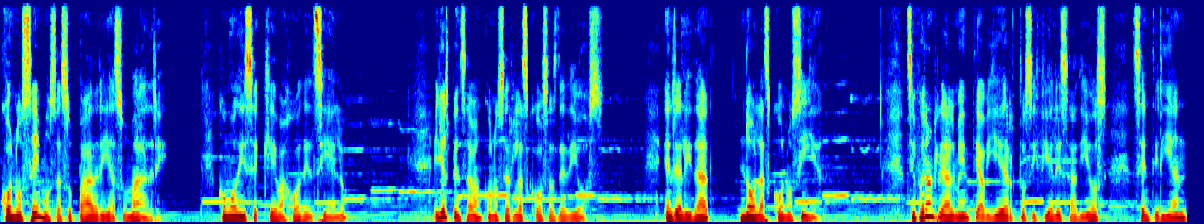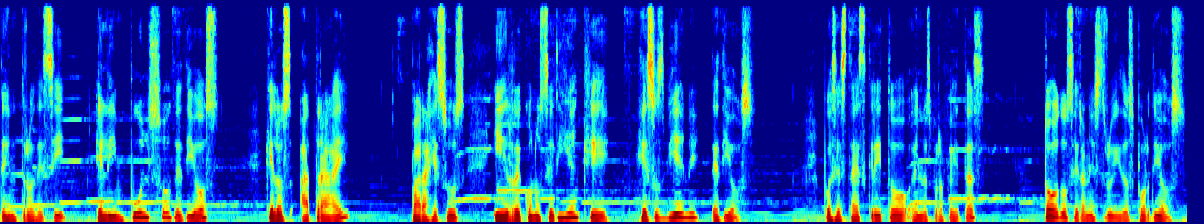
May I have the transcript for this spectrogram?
conocemos a su padre y a su madre. ¿Cómo dice que bajó del cielo? Ellos pensaban conocer las cosas de Dios. En realidad no las conocían. Si fueran realmente abiertos y fieles a Dios, sentirían dentro de sí el impulso de Dios que los atrae para Jesús y reconocerían que Jesús viene de Dios. Pues está escrito en los profetas, todos serán instruidos por Dios.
